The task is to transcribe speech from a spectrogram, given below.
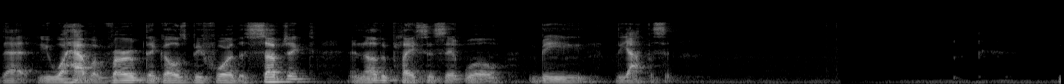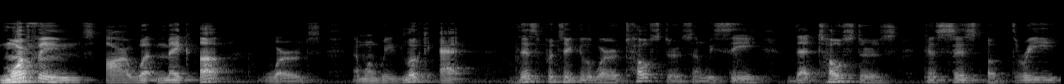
that you will have a verb that goes before the subject. In other places, it will be the opposite. Morphemes are what make up words. And when we look at this particular word, toasters, and we see that toasters consist of three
